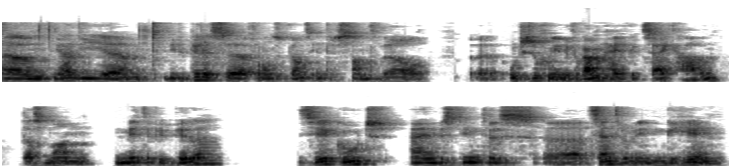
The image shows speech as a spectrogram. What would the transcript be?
Ähm, ja, die, ähm, die Pupille ist äh, für uns ganz interessant, weil äh, Untersuchungen in der Vergangenheit gezeigt haben, dass man mit der Pupille sehr gut ein bestimmtes äh, Zentrum im Gehirn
